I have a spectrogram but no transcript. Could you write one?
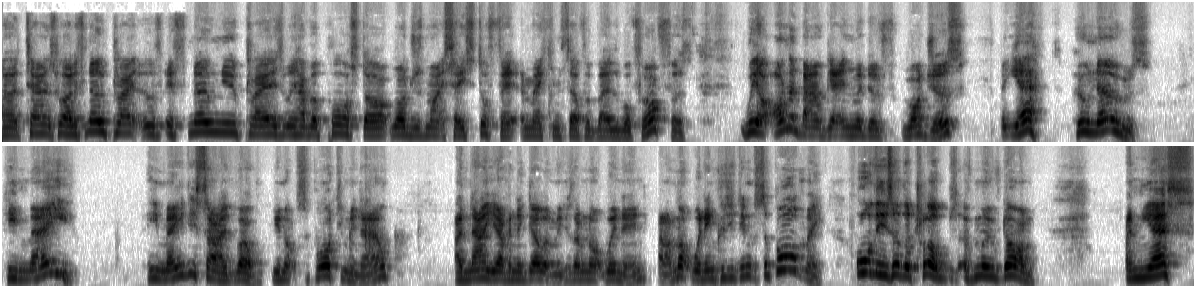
uh, Terence, well, if no play, if, no new players, we have a poor start. Rodgers might say stuff it and make himself available for offers. We are on about getting rid of Rodgers, but yeah, who knows? He may, he may decide. Well, you're not supporting me now, and now you're having a go at me because I'm not winning, and I'm not winning because you didn't support me. All these other clubs have moved on, and yes,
